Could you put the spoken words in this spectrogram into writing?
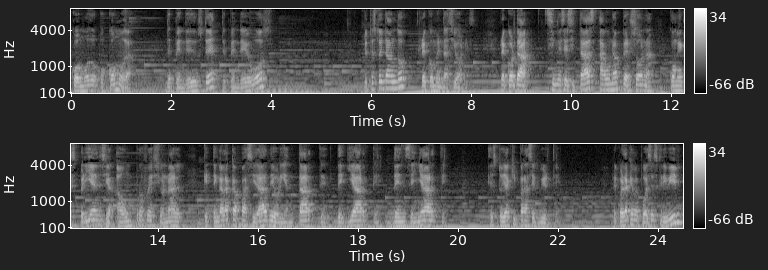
cómodo o cómoda. Depende de usted, depende de vos yo te estoy dando recomendaciones. Recordá, si necesitas a una persona con experiencia, a un profesional que tenga la capacidad de orientarte, de guiarte, de enseñarte, estoy aquí para servirte. Recuerda que me puedes escribir,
